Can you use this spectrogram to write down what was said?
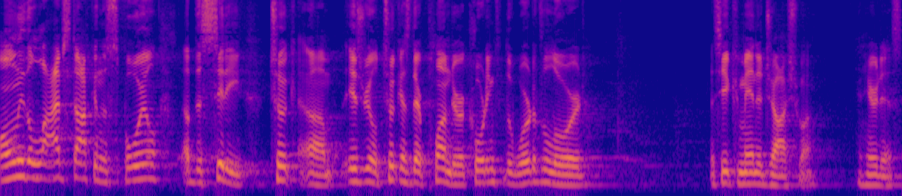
Only the livestock and the spoil of the city took, um, Israel took as their plunder, according to the word of the Lord, as he commanded Joshua. And here it is.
